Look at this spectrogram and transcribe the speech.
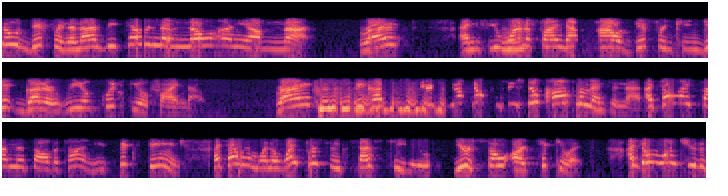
so different," and I'd be telling them, "No, honey, I'm not." Right? And if you Mhm. want to find out how different can get gutter real quick, you'll find out. Right? Because there's no, no, there's no compliment in that. I tell my son this all the time. He's 16. I tell him when a white person says to you, "You're so articulate," I don't want you to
